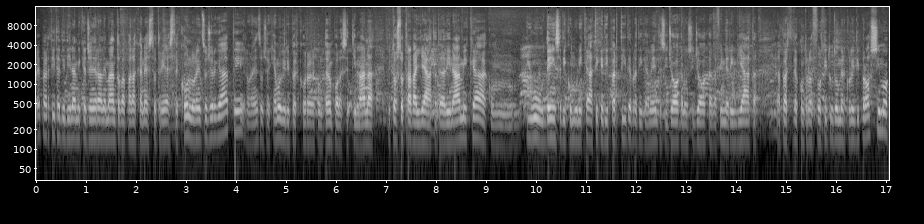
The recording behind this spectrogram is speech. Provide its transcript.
Prepartita di dinamica generale Mantova Pallacanestro Trieste con Lorenzo Gergatti. Lorenzo, cerchiamo di ripercorrere con te un po' la settimana piuttosto travagliata della dinamica, con più densa di comunicati che di partite, praticamente si gioca, non si gioca, alla fine è rinviata la partita contro la Fortitudo mercoledì prossimo.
